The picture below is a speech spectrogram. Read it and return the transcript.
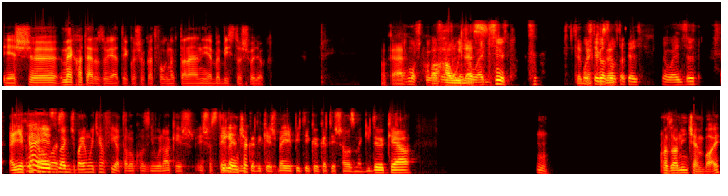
és meghatározó játékosokat fognak találni, ebbe biztos vagyok. Akár, hát most ha, ha új lesz. Most igazoltak egy jó egyzőt. Egyébként Nehéz, meg... nincs bajom, hogyha a fiatalokhoz nyúlnak, és, és az tényleg Igen, működik, csak... és beépítik őket, és ahhoz meg idő kell. Hm. Azzal nincsen baj.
